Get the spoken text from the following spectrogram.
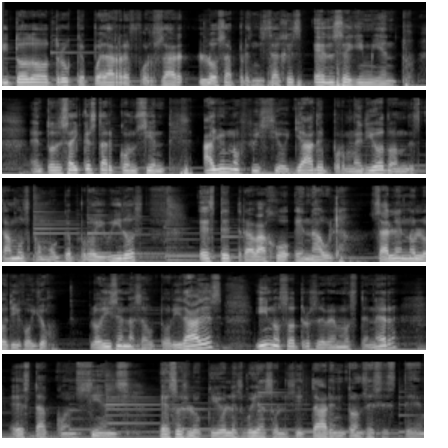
y todo otro que pueda reforzar los aprendizajes en seguimiento. Entonces hay que estar conscientes. Hay un oficio ya de por medio donde estamos como que prohibidos este trabajo en aula. ¿Sale? No lo digo yo. Lo dicen las autoridades y nosotros debemos tener esta conciencia. Eso es lo que yo les voy a solicitar. Entonces, este,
